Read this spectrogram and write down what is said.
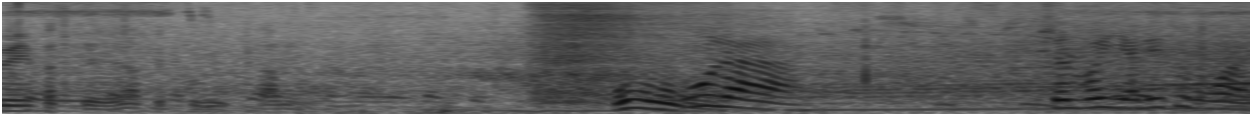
Oui, parce que là, c'est pour Oh Oula. Je le vois y aller tout droit.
